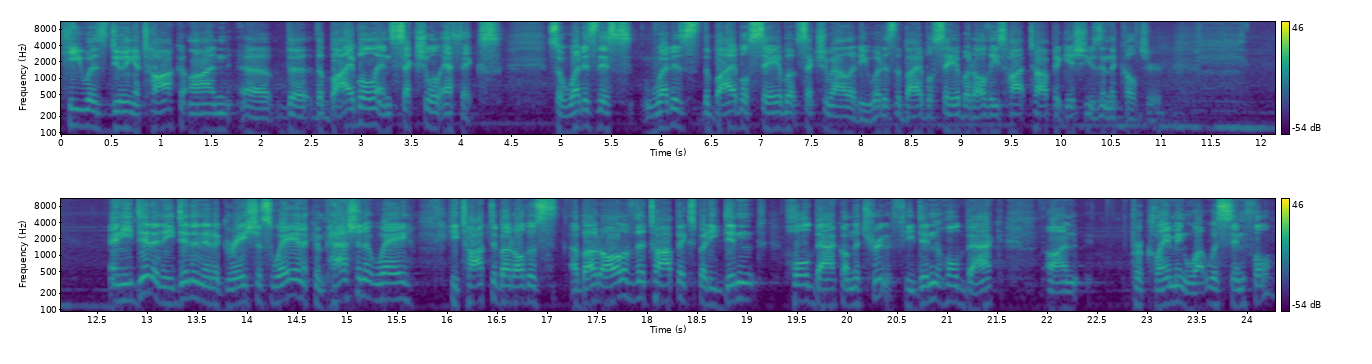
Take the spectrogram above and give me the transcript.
he was doing a talk on uh, the, the Bible and sexual ethics. So what is this? What does the Bible say about sexuality? What does the Bible say about all these hot topic issues in the culture? And he did it. And he did it in a gracious way, in a compassionate way. He talked about all those, about all of the topics, but he didn't hold back on the truth. He didn't hold back on proclaiming what was sinful,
